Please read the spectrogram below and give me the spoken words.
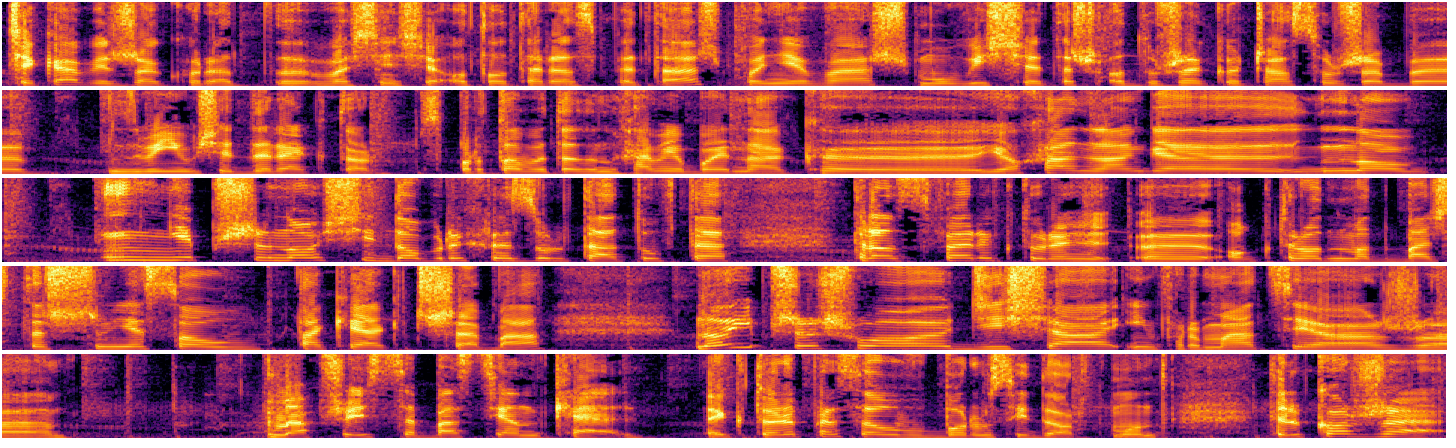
ciekawie, że akurat właśnie się o to teraz pytasz, ponieważ mówi się też od dużego czasu, żeby zmienił się dyrektor sportowy Tottenhamie, bo jednak e, Johan Lange no, nie przynosi dobrych rezultatów. Te transfery, które, e, o które on ma dbać też nie są takie jak trzeba. No i przyszło dzisiaj informacja, że ma przyjść Sebastian Kell, który pracował w Borussii Dortmund. Tylko, że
